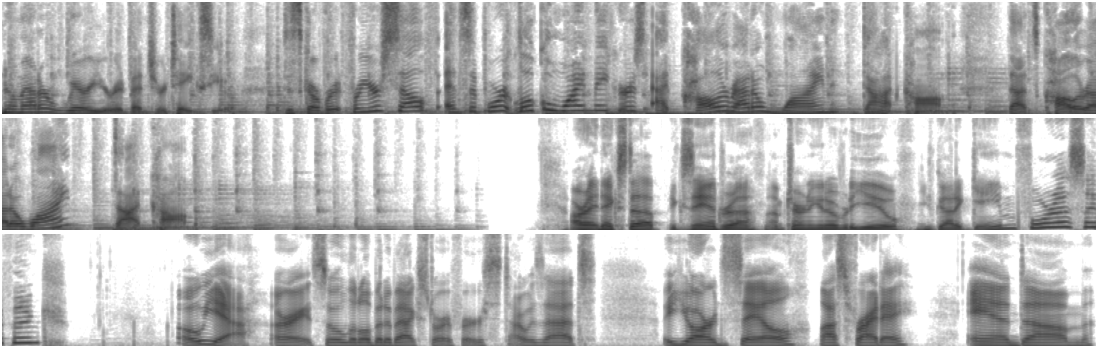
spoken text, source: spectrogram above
no matter where your adventure takes you. Discover it for yourself and support local winemakers at coloradowine.com. That's coloradowine.com. All right, next up, Xandra, I'm turning it over to you. You've got a game for us, I think? Oh, yeah. All right. So, a little bit of backstory first. I was at a yard sale last Friday and, um,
